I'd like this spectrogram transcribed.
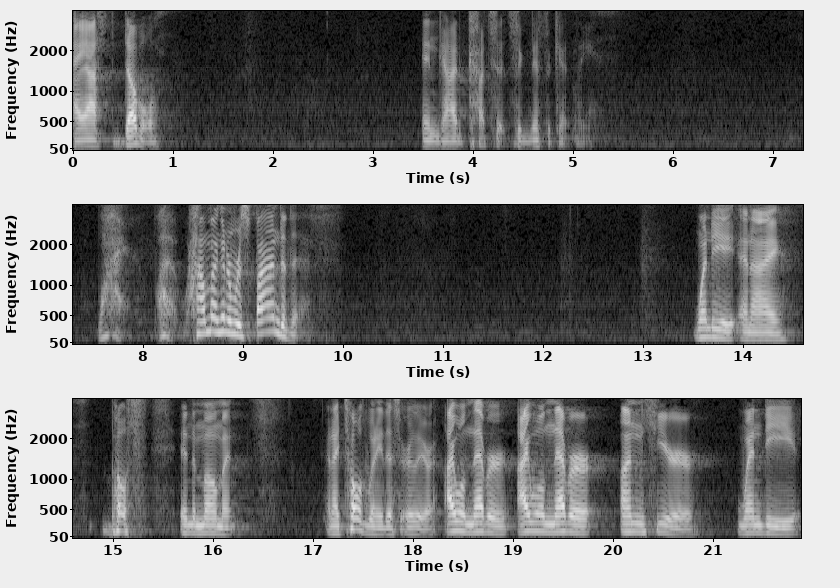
I asked to double, and God cuts it significantly. Why? Why? How am I going to respond to this? Wendy and I, both in the moment, and I told Wendy this earlier, I will never, I will never unhear Wendy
